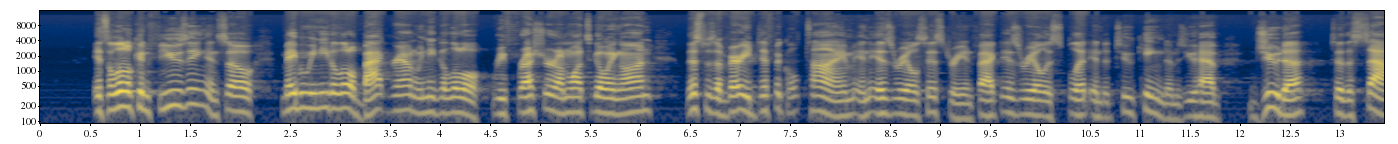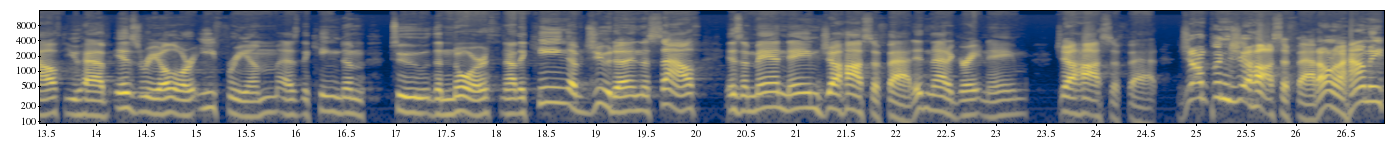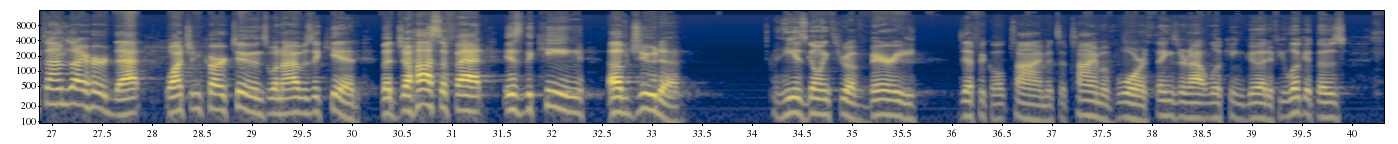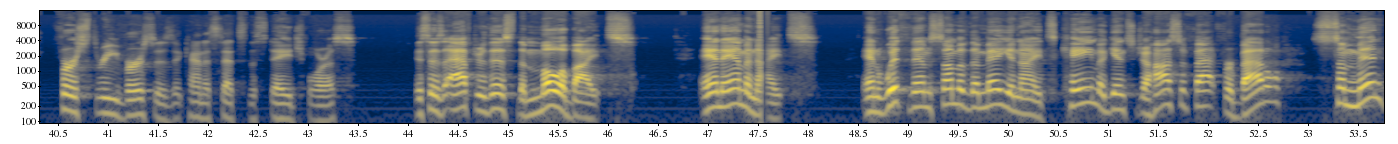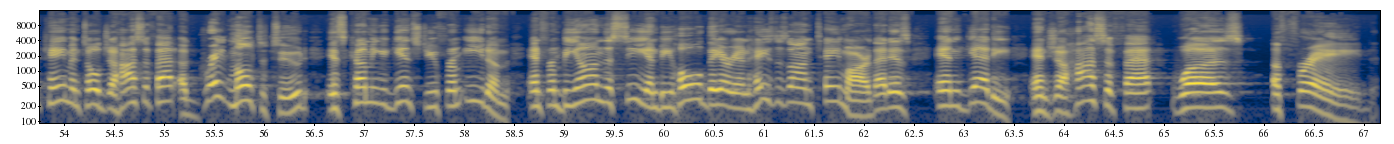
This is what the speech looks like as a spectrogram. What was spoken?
It's a little confusing, and so maybe we need a little background. We need a little refresher on what's going on. This was a very difficult time in Israel's history. In fact, Israel is split into two kingdoms. You have Judah to the south, you have Israel or Ephraim as the kingdom to the north. Now, the king of Judah in the south is a man named Jehoshaphat. Isn't that a great name? Jehoshaphat. Jumping Jehoshaphat. I don't know how many times I heard that watching cartoons when I was a kid. But Jehoshaphat is the king of Judah. And he is going through a very difficult time. It's a time of war. Things are not looking good. If you look at those first three verses, it kind of sets the stage for us. It says, After this, the Moabites and Ammonites, and with them some of the Meunites, came against Jehoshaphat for battle. Some men came and told Jehoshaphat, A great multitude is coming against you from Edom and from beyond the sea, and behold, they are in Hazazon Tamar, that is, En Gedi. And Jehoshaphat was afraid.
